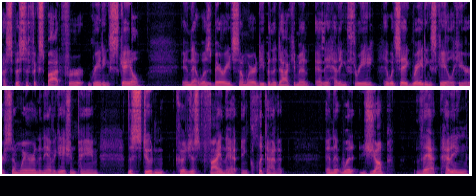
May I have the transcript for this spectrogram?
a specific spot for grading scale, and that was buried somewhere deep in the document as a heading 3. It would say grading scale here somewhere in the navigation pane. The student could just find that and click on it, and it would jump that heading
